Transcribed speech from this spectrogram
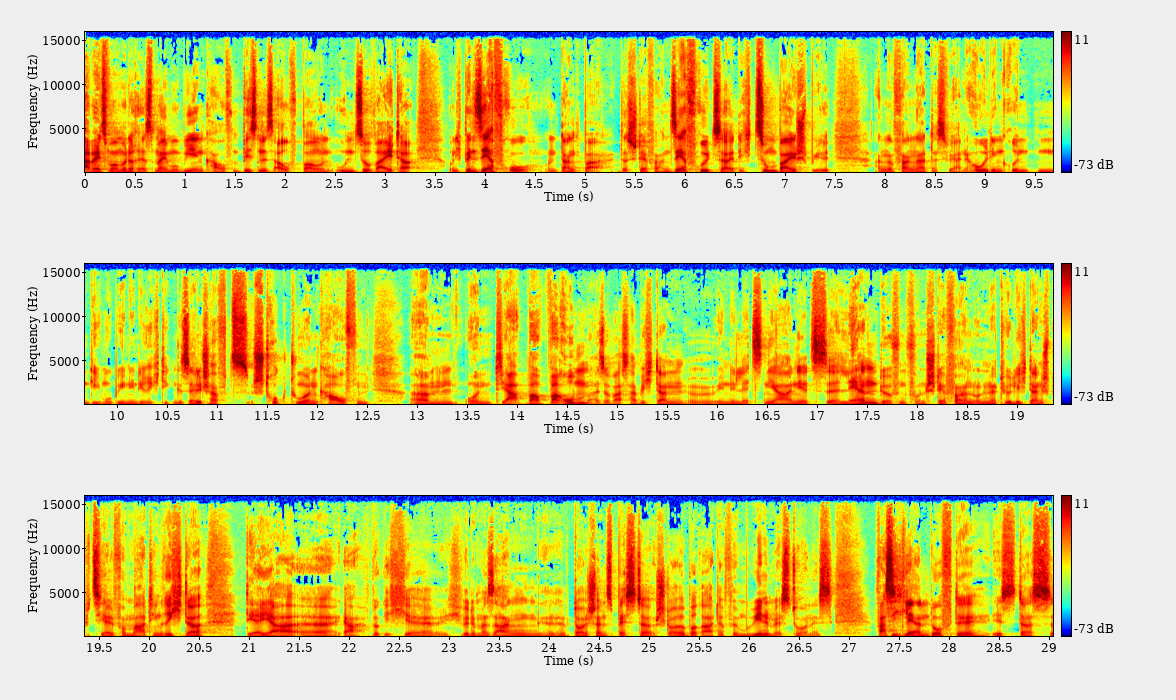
Aber jetzt wollen wir doch erstmal Immobilien kaufen, Business aufbauen und so weiter. Und ich bin sehr froh und dankbar, dass Stefan sehr frühzeitig zum Beispiel angefangen hat, dass wir eine Holding gründen, die Immobilien in die richtigen Gesellschaftsstrukturen kaufen. Ähm, und ja, wa warum? Also was habe ich dann äh, in den letzten Jahren jetzt äh, lernen dürfen von Stefan und natürlich dann speziell von Martin Richter, der ja, äh, ja wirklich, ich würde mal sagen, Deutschlands bester Steuerberater für Immobilieninvestoren ist. Was ich lernen durfte, ist, dass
